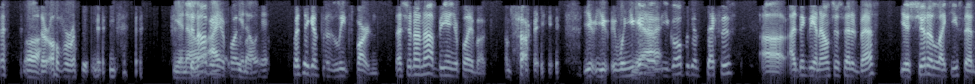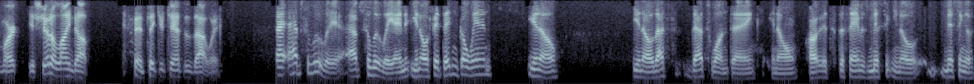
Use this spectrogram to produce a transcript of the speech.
They're overrated. You know, should not be I, in your playbook, you know, it, especially against the elite Spartans. That should not be in your playbook. I'm sorry. You you when you Yeah. get you go up against Texas, uh, I think the announcer said it best. You should have, like you said, Mark. You should have lined up and take your chances that way. Absolutely, absolutely. And you know, if it didn't go in, you know, you know that's that's one thing. You know, Uh, it's the same as missing, you know, missing a,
